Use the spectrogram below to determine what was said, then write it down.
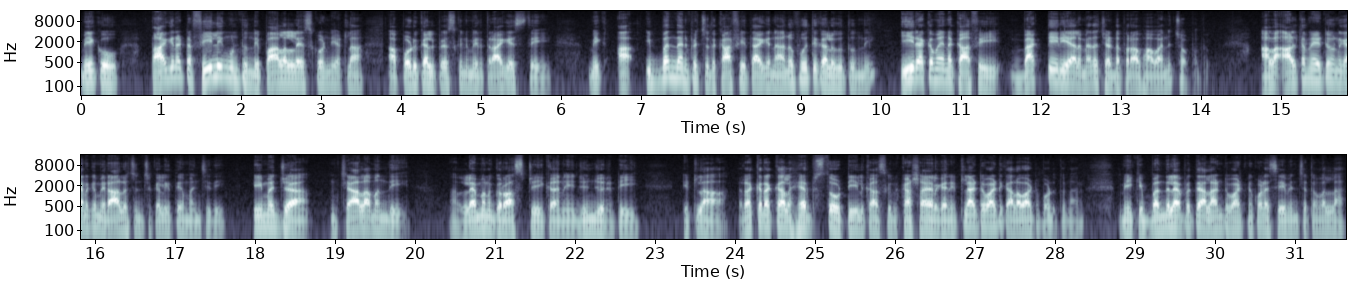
మీకు తాగినట్టు ఫీలింగ్ ఉంటుంది పాలల్లో వేసుకోండి అట్లా ఆ పొడి కలిపేసుకుని మీరు త్రాగేస్తే మీకు ఆ ఇబ్బంది అనిపించదు. కాఫీ తాగిన అనుభూతి కలుగుతుంది. ఈ రకమైన కాఫీ బ్యాక్టీరియాల మీద చెడ్డ ప్రభావాన్ని చూపదు. అలా ఆల్టర్నేటివ్ని కనుక మీరు ఆలోచించగలిగితే మంచిది. ఈ మధ్య చాలామంది లెమన్ గ్రాస్ టీ కానీ జింజర్ టీ ఇట్లా రకరకాల హెర్బ్స్తో టీలు కాసుకుని కషాయాలు కానీ ఇట్లాంటి వాటికి అలవాటు పడుతున్నారు. మీకు ఇబ్బంది లేకపోతే అలాంటి వాటిని కూడా సేవించటం వల్ల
